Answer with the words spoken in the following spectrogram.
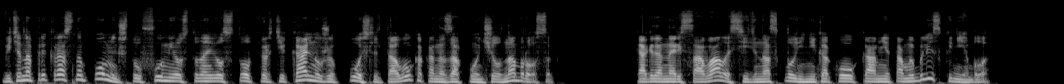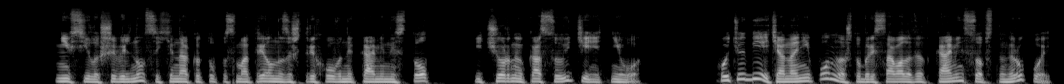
Ведь она прекрасно помнит, что Фуми установил столб вертикально уже после того, как она закончила набросок. Когда она рисовала, сидя на склоне, никакого камня там и близко не было. Не в силах шевельнуться, Хинако тупо смотрел на заштрихованный каменный столб и черную косую тень от него. Хоть убейте, она не помнила, чтобы рисовал этот камень собственной рукой.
